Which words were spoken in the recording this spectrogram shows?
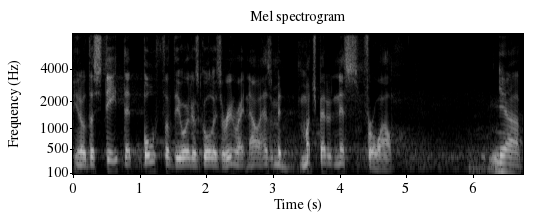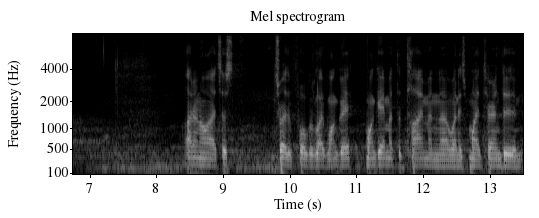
you know, the state that both of the Oilers goalies are in right now? It hasn't been much better than this for a while. Yeah, I don't know. I just try to focus like one game, one game at a time, and uh, when it's my turn to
